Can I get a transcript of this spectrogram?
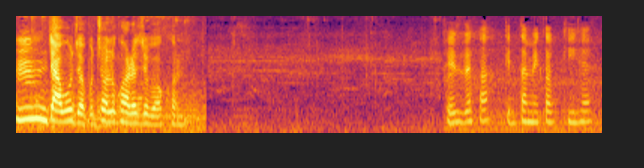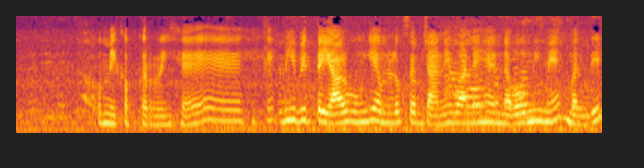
হুম যাবো যাবো चलो ঘরে যাবো এখন फेस देखा कितना मेकअप की है वो मेकअप कर रही है अभी भी तैयार होंगे हम लोग सब जाने वाले हैं नवमी में मंदिर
